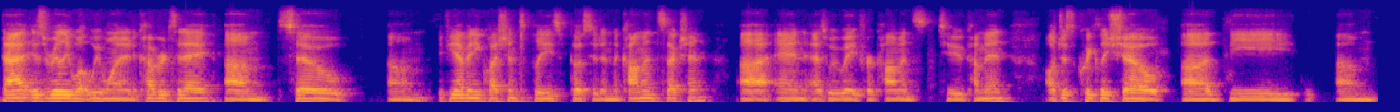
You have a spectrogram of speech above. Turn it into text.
that is really what we wanted to cover today. Um, so um, if you have any questions, please post it in the comments section. Uh, and as we wait for comments to come in, I'll just quickly show uh, the um,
